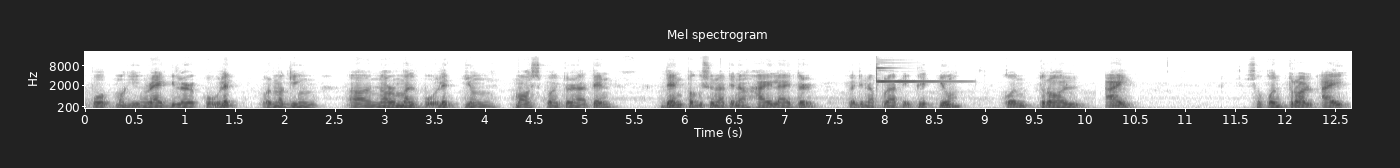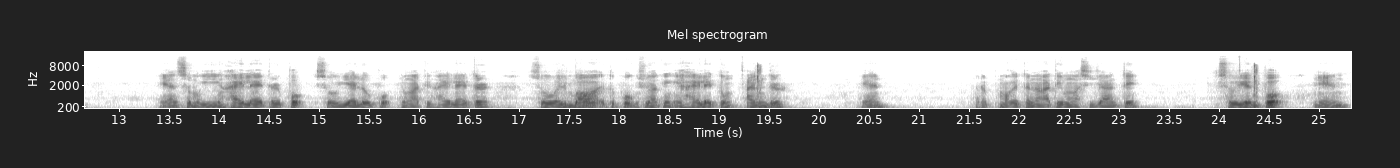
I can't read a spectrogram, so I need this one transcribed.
po maging regular po ulit or maging uh, normal po ulit yung mouse pointer natin. Then, pag gusto natin ng highlighter, pwede na po natin i-click yung Control I. So, Control I. Ayan, so magiging highlighter po. So, yellow po yung ating highlighter. So, halimbawa, ito po, gusto nating i-highlight itong under. Yan. Para makita ng ating mga estudyante. So, yan po. Yan.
